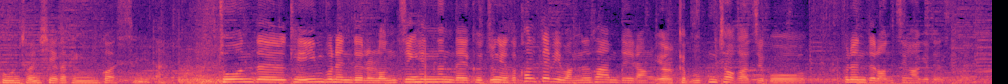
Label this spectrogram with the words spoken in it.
좋은 전시회가 된 것 같습니다. 조원들 개인 브랜드를 런칭했는데 그 중에서 컨셉이 맞는 사람들이랑 이렇게 뭉쳐가지고 브랜드 런칭하게 됐어요.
